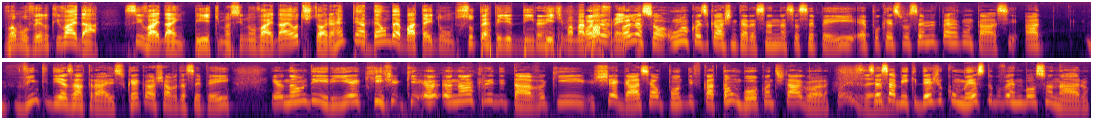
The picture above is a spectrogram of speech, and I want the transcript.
Vamos ver no que vai dar. Se vai dar impeachment, se não vai dar, é outra história. A gente tem é. até um debate aí de um super pedido de impeachment tem. mais pra frente. Olha só, uma coisa que eu acho interessante nessa CPI é porque se você me perguntasse há 20 dias atrás, o que é que eu achava da CPI, eu não diria que. que eu, eu, não acreditava que chegasse ao ponto de ficar tão boa quanto está agora. Pois é. Você sabia que desde o começo do governo Bolsonaro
